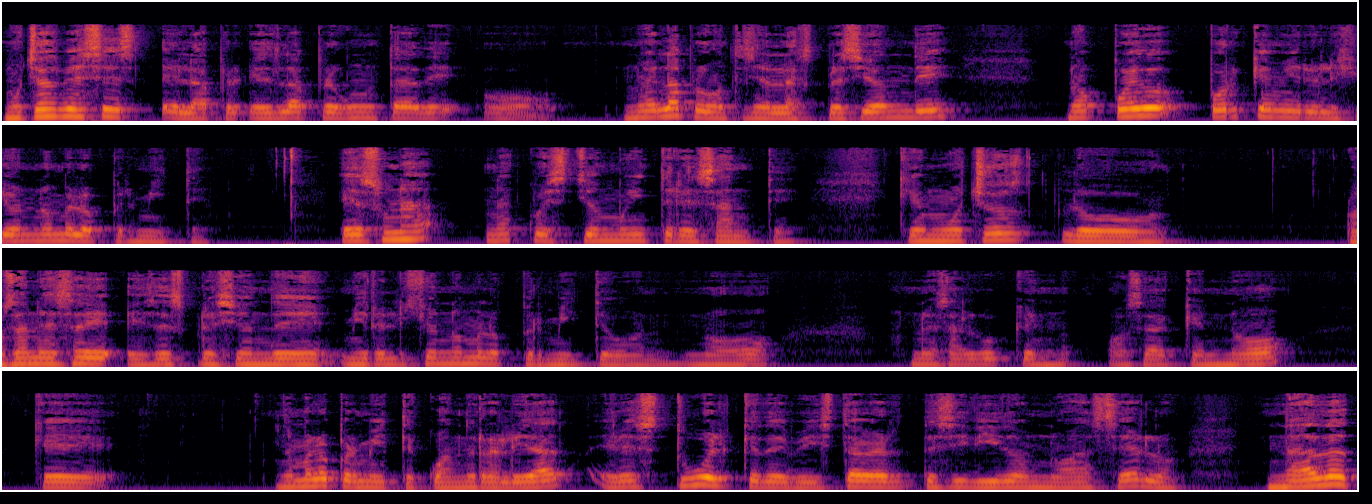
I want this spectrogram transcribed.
Muchas veces es la pregunta de o no es la pregunta sino la expresión de no puedo porque mi religión no me lo permite. Es una, una cuestión muy interesante que muchos lo usan esa, esa expresión de mi religión no me lo permite o no, no es algo que, no, o sea, que no, que no me lo permite, cuando en realidad eres tú el que debiste haber decidido no hacerlo. Nada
